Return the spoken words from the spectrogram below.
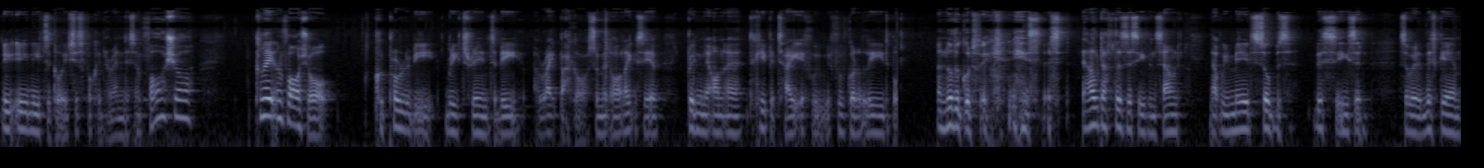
he, he needs to go. He's just fucking horrendous. And Forshaw, Clayton Forshaw could probably be retrained to be a right back or something, or like I say, bringing it on to, to keep it tight if we if we've got a lead. But another good thing is this, how daft does this even sound? That we made subs this season, so in this game,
